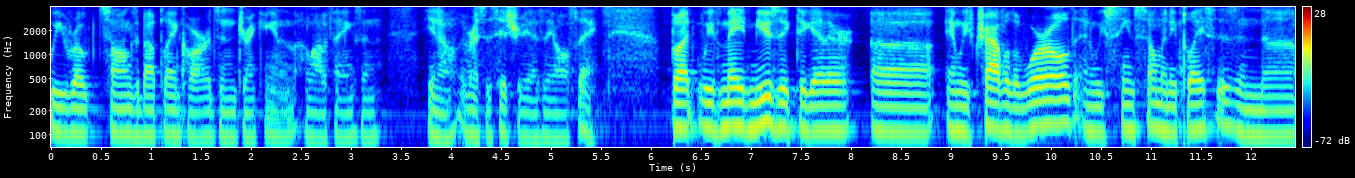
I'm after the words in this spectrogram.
we wrote songs about playing cards and drinking and a lot of things, and you know the rest is history, as they all say. But we've made music together, uh, and we've traveled the world, and we've seen so many places, and uh,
